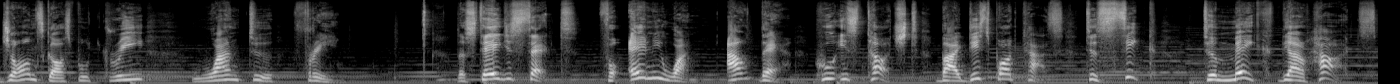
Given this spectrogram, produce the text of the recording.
John's Gospel 3 1 to 3. The stage is set for anyone out there who is touched by this podcast to seek to make their hearts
